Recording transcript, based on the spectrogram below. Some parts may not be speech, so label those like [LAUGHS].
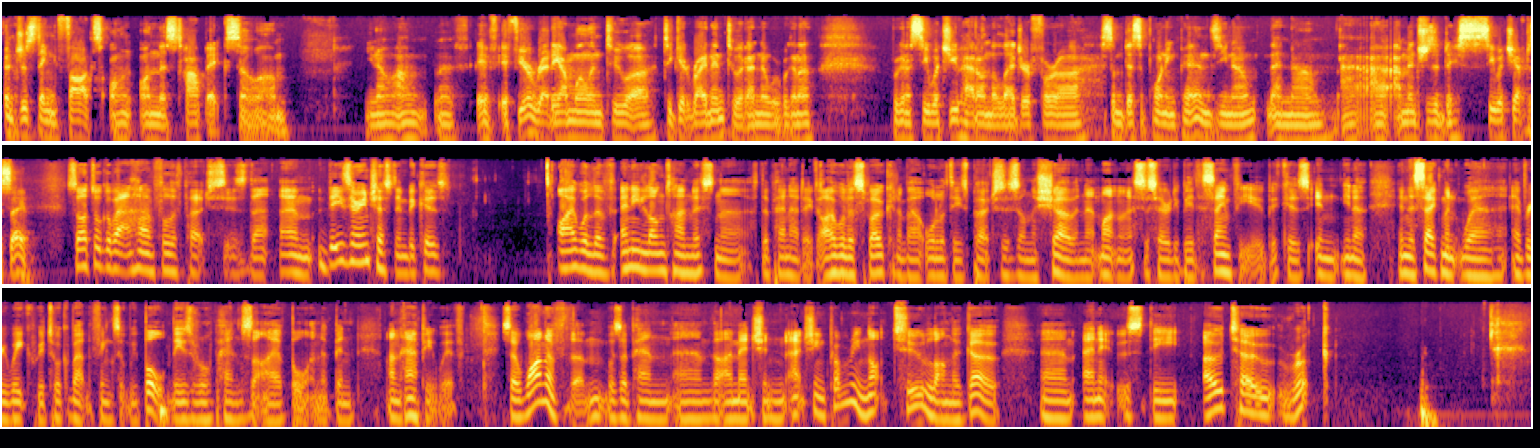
interesting thoughts on on this topic. So um, you know, um, if, if if you're ready, I'm willing to uh to get right into it. I know we're gonna we're gonna see what you had on the ledger for uh some disappointing pins. You know, and um, I, I'm interested to see what you have to say. So I'll talk about a handful of purchases that um, these are interesting because I will have any long-time listener of the Pen Addict. I will have spoken about all of these purchases on the show, and that might not necessarily be the same for you because in you know in the segment where every week we talk about the things that we bought, these are all pens that I have bought and have been unhappy with. So one of them was a pen um, that I mentioned actually probably not too long ago, um, and it was the Ohto Rook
